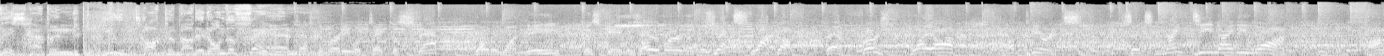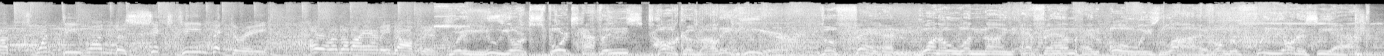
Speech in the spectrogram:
this happened, you talked about it on The Fan. Testaverde will take the snap, go to one knee. This game is over. The Jets lock up their first playoff appearance since 1991 on a 21 to 16 victory over the Miami Dolphins. When New York sports happens, talk about it here. The Fan, 1019 FM, and always live on the free Audacy app.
